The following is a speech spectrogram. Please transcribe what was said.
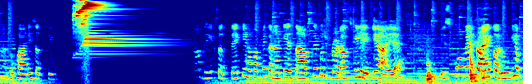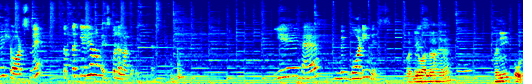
हाँ तो खा नहीं सकती। आप देख सकते हैं कि हम अपने कलर के हिसाब से कुछ प्रोडक्ट्स भी लेके आए हैं। इसको मैं ट्राई करूँगी अपने शॉर्ट्स में। तब तक के लिए हम इसको लगा के देखते हैं। ये है बॉडी मिस और ये वाला है हनी कोट।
